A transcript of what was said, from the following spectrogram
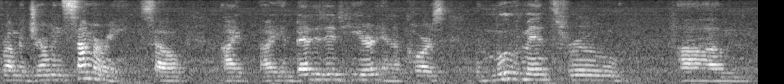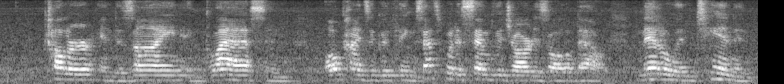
from a German submarine. So I, I embedded it here, and of course, the movement through um, color and design and glass and all kinds of good things. That's what assemblage art is all about. Metal and tin and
